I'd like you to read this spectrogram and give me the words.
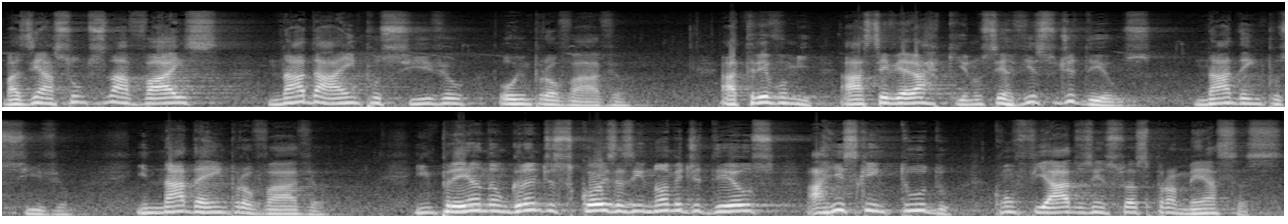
mas em assuntos navais nada há impossível ou improvável. Atrevo-me a asseverar que, no serviço de Deus, nada é impossível e nada é improvável. Empreendam grandes coisas em nome de Deus, arrisquem tudo, confiados em Suas promessas,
